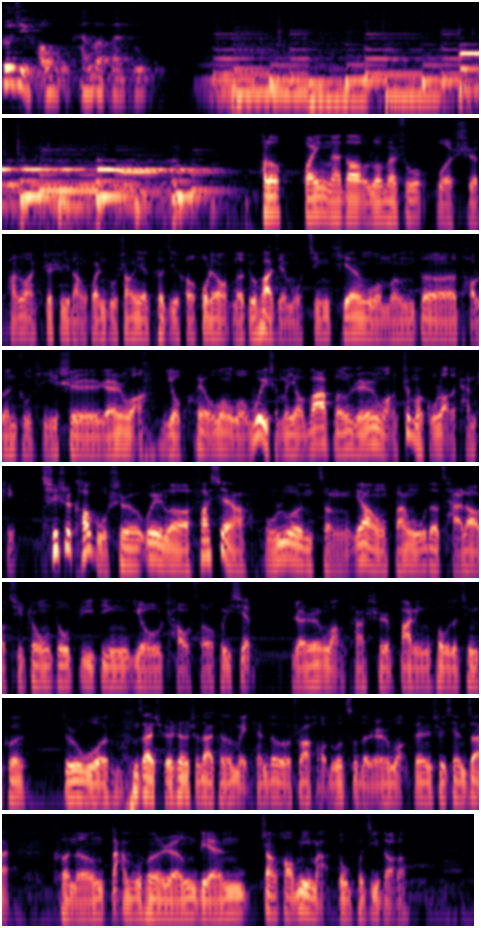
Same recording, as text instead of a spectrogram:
科技考古看乱翻书。Hello，欢迎来到乱翻书，我是潘乱。这是一档关注商业科技和互联网的对话节目。今天我们的讨论主题是人人网。有朋友问我为什么要挖坟人人网这么古老的产品？其实考古是为了发现啊，无论怎样繁芜的材料，其中都必定有草蛇灰线。人人网它是八零后的青春。就是我在学生时代，可能每天都有刷好多次的人人网，但是现在可能大部分人连账号密码都不记得了。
